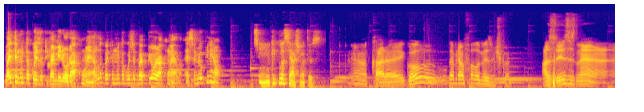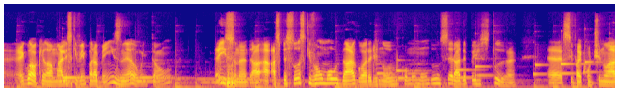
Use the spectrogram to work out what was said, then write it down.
Vai ter muita coisa que vai melhorar com ela, vai ter muita coisa que vai piorar com ela. Essa é a minha opinião. Sim, o que, que você acha, Matheus? Ah, cara, é igual o Gabriel falou mesmo, tipo, às vezes, né, é igual aquela males que vem parabéns, né, ou então é isso, né, as pessoas que vão moldar agora de novo como o mundo será depois disso tudo, né, é, se vai continuar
